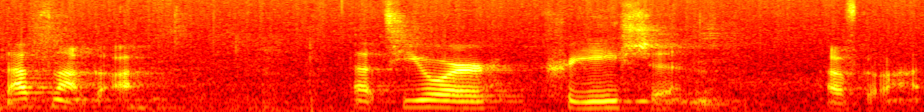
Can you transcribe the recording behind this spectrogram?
That's not God. That's your creation of God.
